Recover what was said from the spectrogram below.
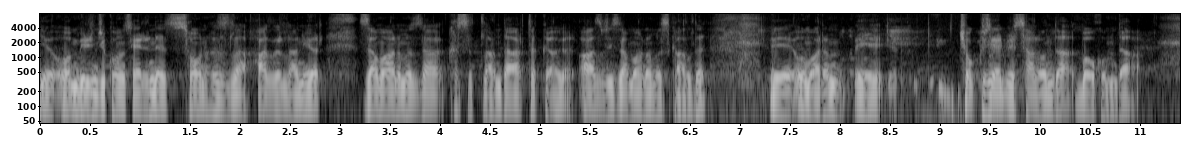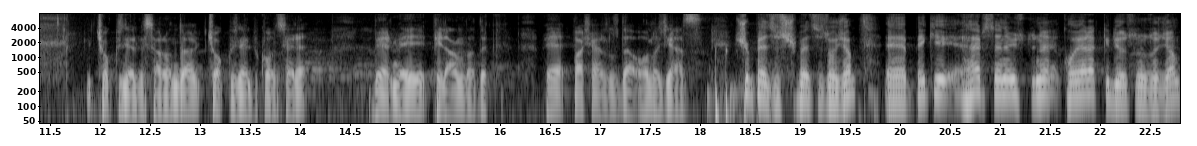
e, 11. konserine son hızla hazırlanıyor. Zamanımız da kısıtlandı. Artık e, az bir zamanımız kaldı. E, Umarım e, çok güzel bir salonda, Bochum'da çok güzel bir salonda, çok güzel bir konsere vermeyi planladık ve başarılı da olacağız. Şüphesiz şüphesiz hocam. Ee, peki her sene üstüne koyarak gidiyorsunuz hocam.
